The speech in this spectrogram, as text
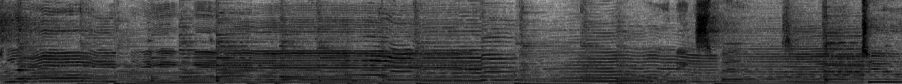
sleeping in. Don't expect to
